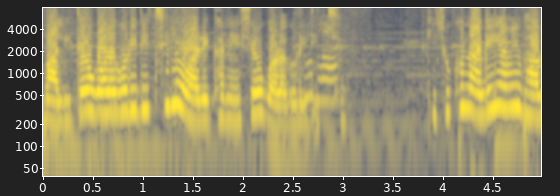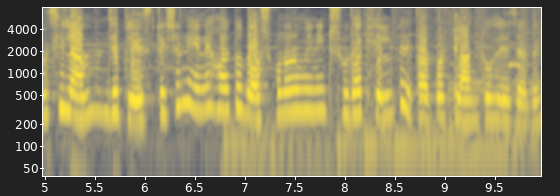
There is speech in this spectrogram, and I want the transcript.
বালিতেও গড়াগড়ি দিচ্ছিল আর এখানে এসেও গড়াগড়ি দিচ্ছে। কিছুক্ষণ আগেই আমি ভাবছিলাম যে প্লে স্টেশনে এনে হয়তো দশ পনেরো মিনিট সুধা খেলবে তারপর ক্লান্ত হয়ে যাবে।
